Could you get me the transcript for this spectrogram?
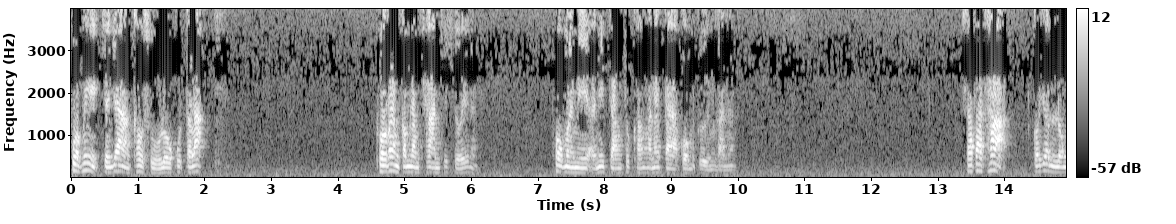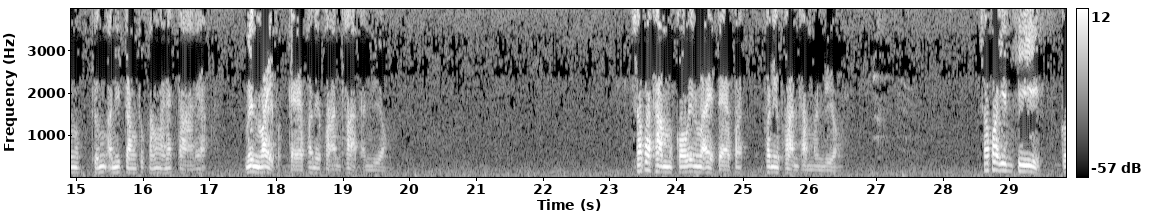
พวกนี้จะย่างเข้าสู่โลกุตละพวกนั้นกำลังชานเฉยๆนะพวกไม่มีอนิจจังทุกขังอนัตตากลมกลืนกันนะสัพพะก็ย่นลงถึงอนิจจังทุกขังอนัตตาเนี่ย เว้นไว้แก่พระนิพพานธาตุอันเดียวสัพพธรรมก็เว้นไว้แต่พระพระนิพพานธรรมอันเดียวสัพพอินทรีย์ ก็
